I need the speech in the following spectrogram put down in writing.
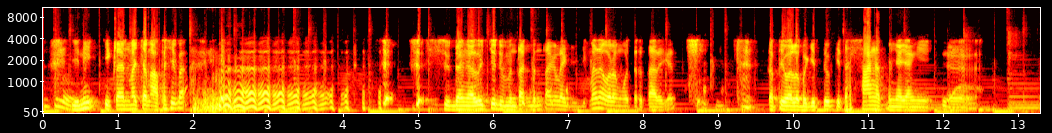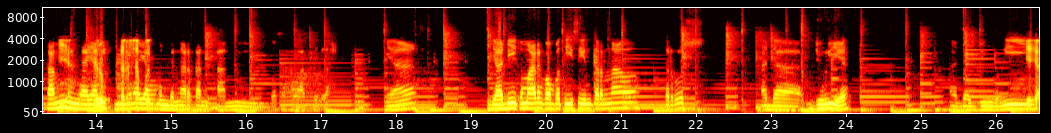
Itu loh. Ini iklan macam apa sih Pak? Sudah nggak lucu dibentak-bentak lagi. Gimana orang mau tertarik kan? Tapi walau begitu kita sangat menyayangi eh, kami Iya, menyayangi semua tersebut. yang mendengarkan kami gak usah khawatir lah ya jadi kemarin kompetisi internal terus ada juri ya ada juri Iya.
